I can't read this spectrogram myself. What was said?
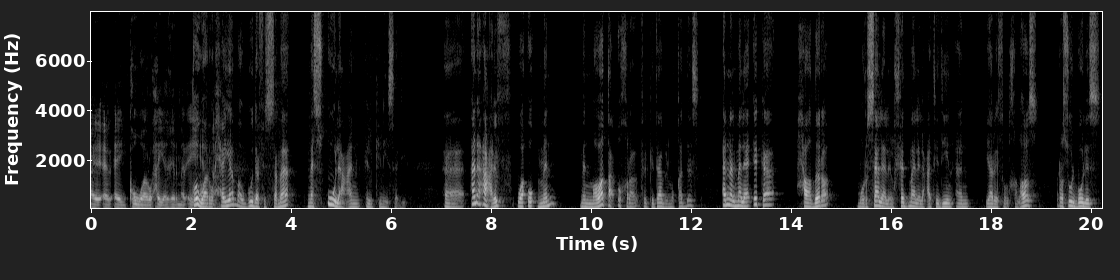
اي أي قوة روحية غير مرئيه قوة روحية موجودة في السماء مسؤولة عن الكنيسة دي. آه، أنا أعرف وأؤمن من مواقع أخرى في الكتاب المقدس أن الملائكة حاضرة مرسلة للخدمة للعاتدين أن يرثوا الخلاص. الرسول بولس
